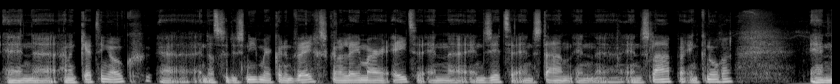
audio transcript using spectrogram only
En uh, aan een ketting ook. Uh, en dat ze dus niet meer kunnen bewegen. Ze kunnen alleen maar eten en, uh, en zitten en staan en, en slapen en knorren. En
